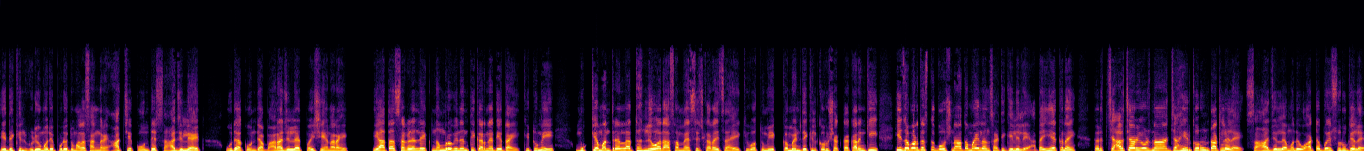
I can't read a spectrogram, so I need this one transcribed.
ते देखील व्हिडिओमध्ये पुढे तुम्हाला सांगणार आहे. आजचे कोणते सहा जिल्हे आहेत? उद्या कोणत्या बारा जिल्ह्यात पैसे येणार आहे? हे आता सगळ्यांना एक नम्र विनंती करण्यात येत आहे की तुम्ही मुख्यमंत्र्यांना धन्यवाद असा मेसेज करायचा आहे किंवा तुम्ही एक कमेंट देखील करू शकता. कारण की ही जबरदस्त घोषणा आता महिलांसाठी केलेली आहे. आता एक नाही तर चार चार योजना जाहीर करून टाकलेल्या आहे सहा जिल्ह्यामध्ये वाटपही सुरू केलंय.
